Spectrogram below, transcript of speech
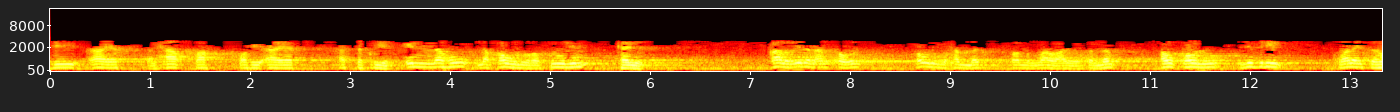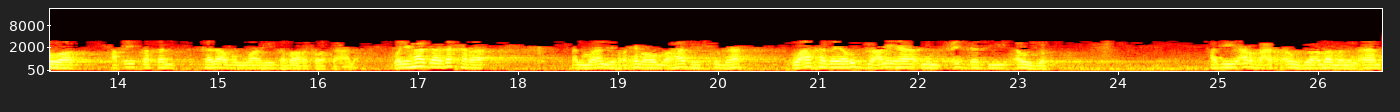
في آية الحاقة وفي آية التكوير. إنه لقول رسول كريم. قالوا إذا القول قول محمد صلى الله عليه وسلم أو قول جبريل وليس هو حقيقة كلام الله تبارك وتعالى. ولهذا ذكر المؤلف رحمه الله هذه الشبهة وأخذ يرد عليها من عدة أوجه. هذه أربعة أوجه أمامنا الآن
